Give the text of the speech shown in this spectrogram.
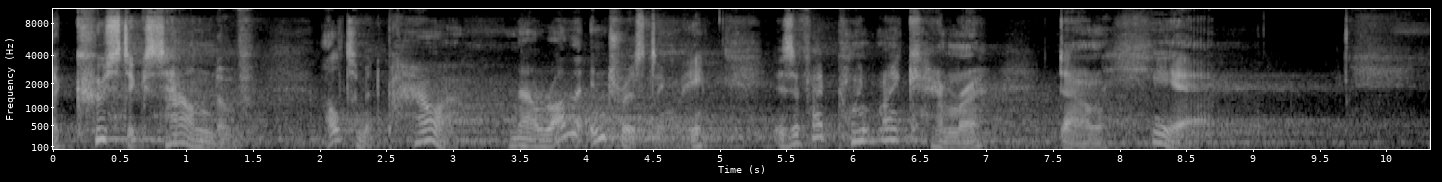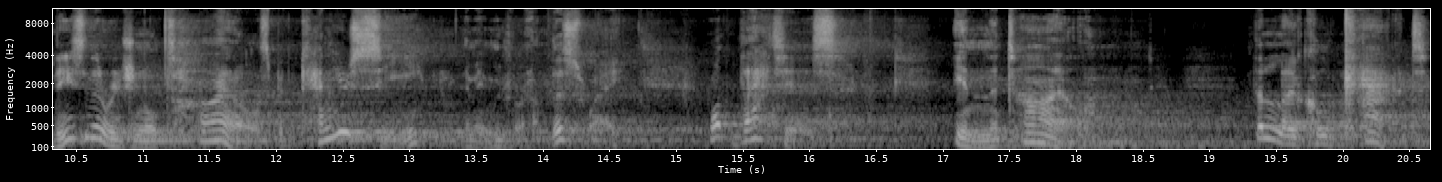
acoustic sound of ultimate power. Now, rather interestingly, is if I point my camera down here. These are the original tiles, but can you see, let me move around this way, what that is in the tile? The local cat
